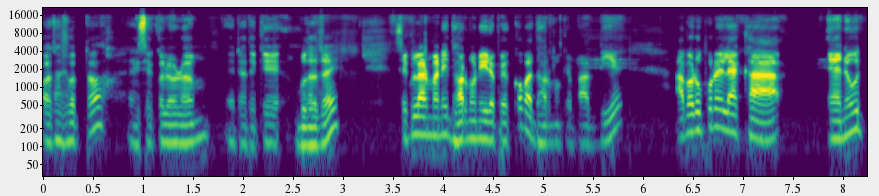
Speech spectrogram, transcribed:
কথা সত্য। এই সেকুলারাম এটা থেকে বোঝা যায়। সেকুলার মানে ধর্মনিরপেক্ষ বা ধর্মকে বাদ দিয়ে। আবার উপরে লেখা অ্যানুট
